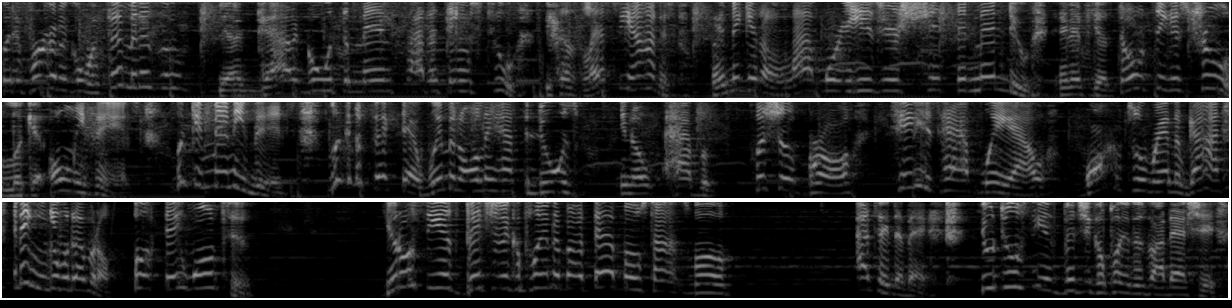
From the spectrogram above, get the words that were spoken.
But if we're gonna go with feminism, you gotta go with the man side of things too. Because let's be honest, women get a lot more easier shit than men do. And if you don't think it's true, look at OnlyFans. Look at ManyVids. Look at the fact that women all they have to do is, you know, have a push-up bra, titties halfway out, walk up to a random guy, and they can get whatever the fuck they want to. You don't see us bitching and complaining about that most times. Well, I take that back. You do see us bitching and complaining about that shit.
